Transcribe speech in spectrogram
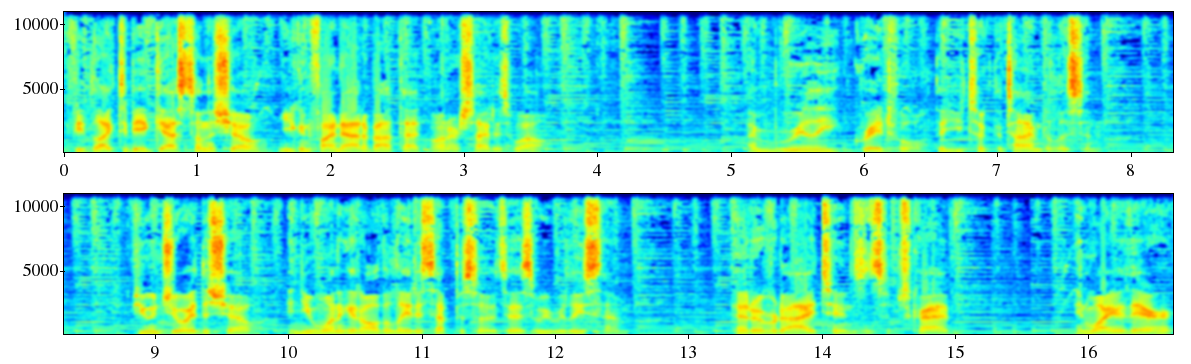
If you'd like to be a guest on the show, you can find out about that on our site as well. I'm really grateful that you took the time to listen. If you enjoyed the show and you want to get all the latest episodes as we release them, head over to iTunes and subscribe. And while you're there,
